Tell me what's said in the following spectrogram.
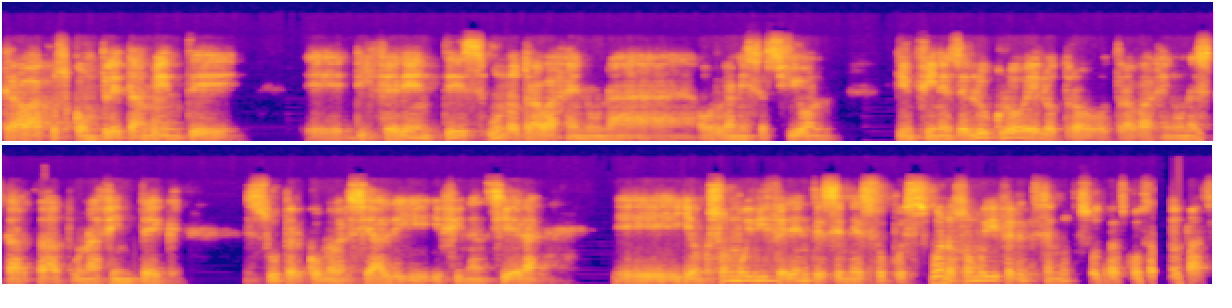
trabajos completamente diferentes, uno trabaja en una organización sin fines de lucro, el otro trabaja en una startup, una fintech súper comercial y, financiera. Eh, y aunque son muy diferentes en eso, pues bueno, son muy diferentes en muchas otras cosas más.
